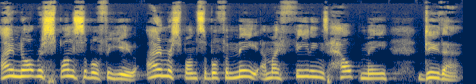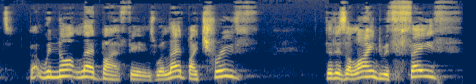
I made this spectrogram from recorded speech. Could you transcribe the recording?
I'm not responsible for you. I'm responsible for me and my feelings help me do that. But we're not led by our feelings. We're led by truth that is aligned with faith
